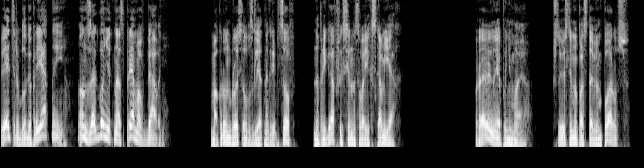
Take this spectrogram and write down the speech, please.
«Ветер благоприятный, он загонит нас прямо в гавань. Макрон бросил взгляд на гребцов, напрягавшихся на своих скамьях. «Правильно я понимаю, что если мы поставим парус,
